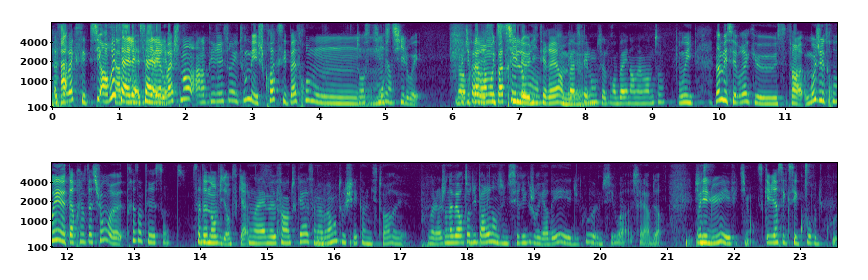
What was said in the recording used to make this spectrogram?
Ah, c'est vrai que c'est Si en vrai ça a ça a l'air vachement intéressant et tout mais je crois que c'est pas trop mon Ton style. mon style ouais. Après, pas vraiment de pas très style long, littéraire C'est mais pas très euh, long, ça te prend pas énormément de temps. Oui. Non mais c'est vrai que enfin moi j'ai trouvé euh, ta présentation euh, très intéressante. Ça donne envie en tout cas. Ouais, mais enfin en tout cas, ça m'a vraiment touché comme histoire. Et voilà, j'en avais entendu parler dans une série que je regardais et du coup, je me suis dit, ouais, ça a l'air bien. Je Ouais, l'ai lu et effectivement. Ce qui est bien c'est que c'est court du coup.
